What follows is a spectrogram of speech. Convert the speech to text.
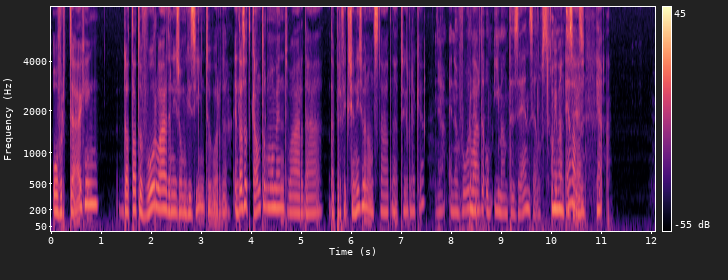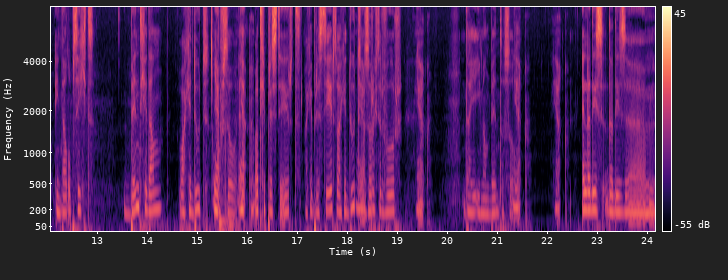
overtuiging dat dat de voorwaarde is om gezien te worden. En dat is het kantelmoment waar dat, dat perfectionisme ontstaat natuurlijk. Hè? Ja, en een voorwaarde om iemand te zijn zelfs. Om iemand te zijn. Ja, In dat opzicht bent je dan wat je doet, Ja. of zo. Hè? ja, wat gepresteerd. Wat je presteert, wat je doet, Ja. zorgt ervoor Ja. dat je iemand bent of zo. Ja. En dat is... Dat is ehm,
